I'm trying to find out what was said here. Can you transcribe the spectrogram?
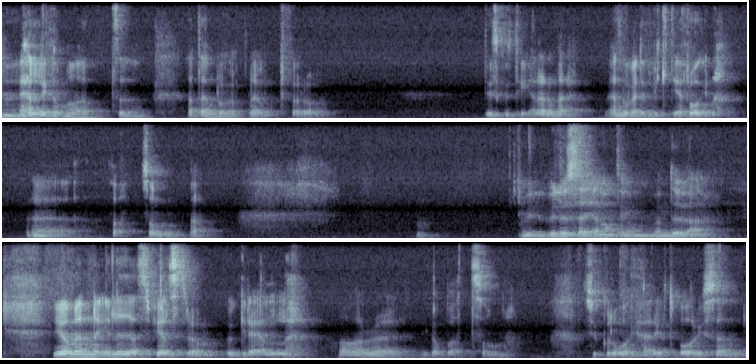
Mm. Eller liksom att, att ändå öppna upp för att diskutera de här ändå väldigt viktiga frågorna. Mm. Eh, så, som, ja. vill, vill, du säga någonting om vem du är? Ja, men Elias Fjällström Ugrell har eh, jobbat som psykolog här i Göteborg sedan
